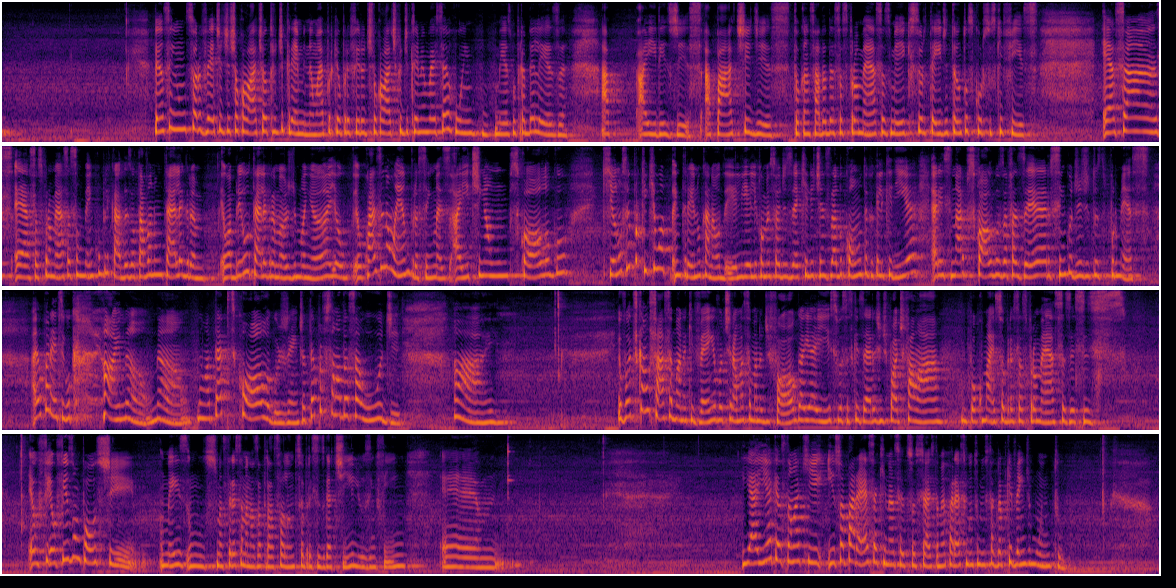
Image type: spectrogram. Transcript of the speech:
Pensa em um sorvete de chocolate e outro de creme. Não é porque eu prefiro de chocolate que o de creme vai ser ruim, mesmo para beleza. A, a Iris diz. A Pati diz: tô cansada dessas promessas, meio que surtei de tantos cursos que fiz. Essas, é, essas promessas são bem complicadas. Eu tava num Telegram, eu abri o Telegram hoje de manhã e eu, eu quase não entro, assim, mas aí tinha um psicólogo que eu não sei por que, que eu entrei no canal dele e ele começou a dizer que ele tinha se dado conta que o que ele queria era ensinar psicólogos a fazer cinco dígitos por mês. Aí eu parei e digo, ai, não, não, não, até psicólogo, gente, até profissional da saúde. Ai. Eu vou descansar semana que vem, eu vou tirar uma semana de folga, e aí, se vocês quiserem, a gente pode falar um pouco mais sobre essas promessas, esses eu, eu fiz um post um mês, uns, umas três semanas atrás falando sobre esses gatilhos, enfim. É... E aí a questão é que isso aparece aqui nas redes sociais, também aparece muito no Instagram porque vende muito.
